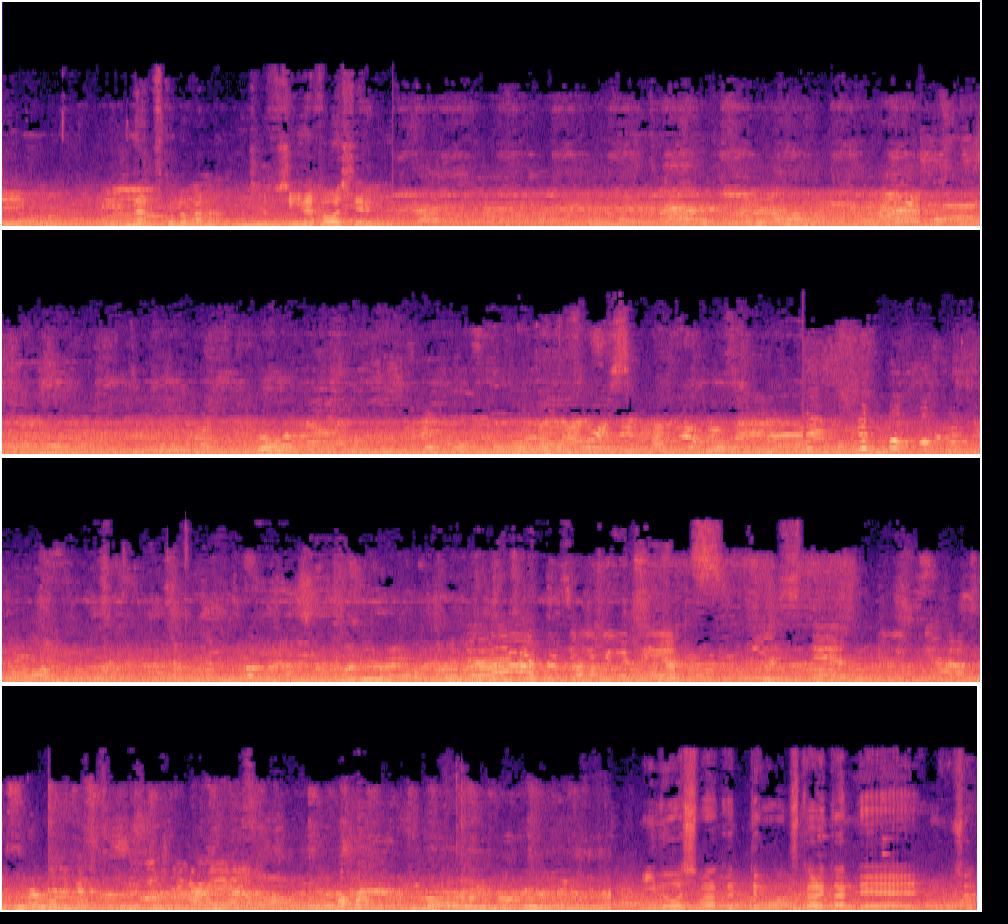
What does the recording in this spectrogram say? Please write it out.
えるらし。懐くのかな？ちょっと不思議な顔してる移動しまくっても疲れたんでちょっ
